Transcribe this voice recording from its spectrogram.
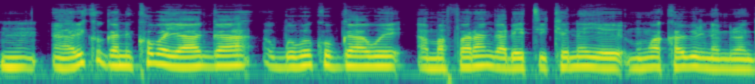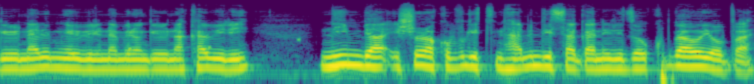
Mm, ariko gani ko bayaga wowe ku bwawe amafaranga leta ikeneye mu mwaka wa bibiri na mirongo ibiri na rimwe bibiri na mirongo ibiri na kabiri nimba ishobora kuvuga iti nta rindi saganirizo ku bwawe yova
